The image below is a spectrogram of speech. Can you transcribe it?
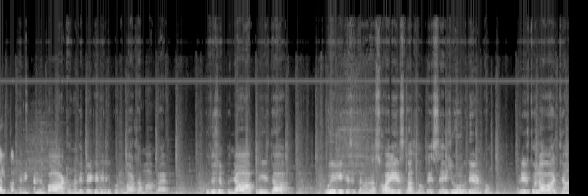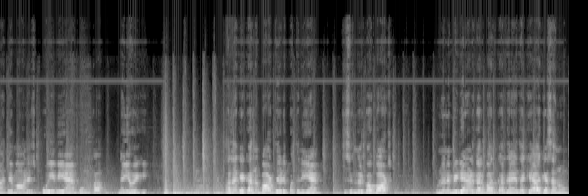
ਬਿਲਕੁਲ। ਯਾਨੀ ਕਿ ਬਾਠ ਉਹਨਾਂ ਦੇ ਬੇਟੇ ਦੀ ਜਿਹੜੀ ਕੁੱਟਮਾਰ ਦਾ ਮਾਮਲਾ ਹੈ, ਉਹਦੇ 'ਚ ਪੰਜਾਬ ਪੁਲਿਸ ਦਾ ਕੋਈ ਵੀ ਕਿਸੇ ਤਰ੍ਹਾਂ ਦਾ ਸਵਾਏ ਇਸ ਗੱਲ ਤੋਂ ਕਿ ਸਹਿਯੋਗ ਦੇਣ ਤੋਂ ਔਰ ਇਸ ਤੋਂ ਇਲਾਵਾ ਜਾਂਚ ਦੇ ਮਾਮਲੇ 'ਚ ਕੋਈ ਵੀ ਅਹਿਮ ਭੂਮਿਕਾ ਨਹੀਂ ਹੋਏਗੀ। ਹਾਲਾਂਕਿ ਕਰਨ ਬਾਠ ਦੇ ਜਿਹੜੇ ਪਤਨੀ ਹੈ ਜਸਿੰਦਰ ਕੌਰ ਬਾਠ ਉਹਨਾਂ ਨੇ ਮੀਡੀਆ ਨਾਲ ਗੱਲਬਾਤ ਕਰਦਿਆਂ ਇਹ ਤਾਂ ਕਿਹਾ ਕਿ ਸਾਨੂੰ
